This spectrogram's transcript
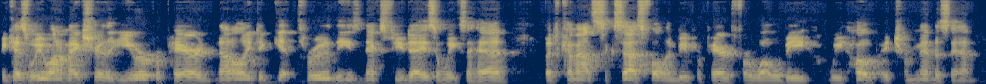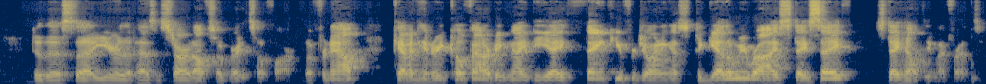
because we want to make sure that you are prepared not only to get through these next few days and weeks ahead, but to come out successful and be prepared for what will be, we hope, a tremendous end to this uh, year that hasn't started off so great so far. But for now, Kevin Henry, co founder of Ignite DA, thank you for joining us. Together we rise. Stay safe, stay healthy, my friends.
